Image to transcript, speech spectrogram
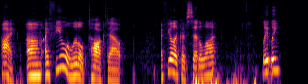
Hi. Um, I feel a little talked out. I feel like I've said a lot lately,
